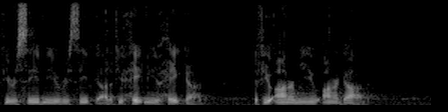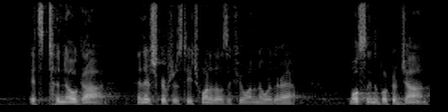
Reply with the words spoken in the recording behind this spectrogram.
If you receive me, you receive God. If you hate me, you hate God. If you honor me, you honor God. It's to know God. And there's scriptures to each one of those if you want to know where they're at. Mostly in the book of John.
